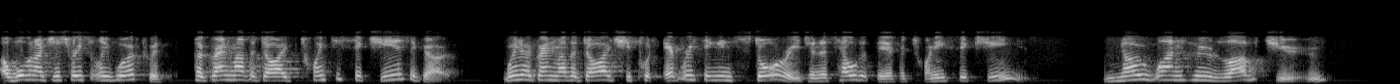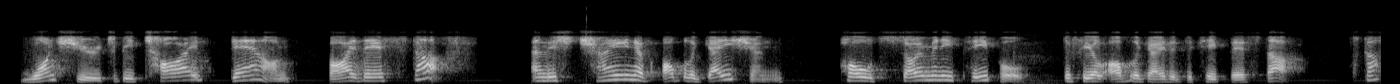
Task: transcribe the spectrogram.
a woman I just recently worked with, her grandmother died 26 years ago. When her grandmother died, she put everything in storage and has held it there for 26 years. No one who loved you wants you to be tied down by their stuff. And this chain of obligation holds so many people to feel obligated to keep their stuff. Stuff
